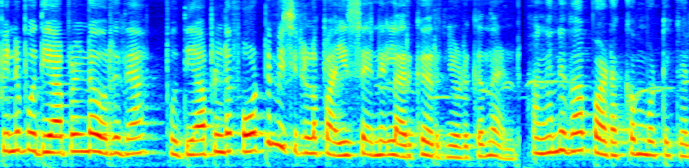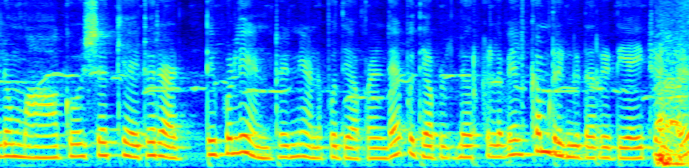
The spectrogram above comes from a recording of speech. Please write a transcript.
പിന്നെ പുതിയാപ്പിളിന്റെ ഒരു ഇതാ പുതിയാപ്പിളിന്റെ ഫോട്ടോ വെച്ചിട്ടുള്ള പൈസ തന്നെ എല്ലാവർക്കും എറിഞ്ഞു കൊടുക്കുന്നുണ്ട്. അങ്ങനെ ഇതാ പടക്കം പൊട്ടിക്കലും ആഘോഷമൊക്കെ ആയിട്ട് ഒരു അടിപൊളി എൻട്രി തന്നെയാണ് പുതിയാപ്പിളിന്റെ പുതിയാപ്പിളിന്റെ അവർക്കുള്ള വെൽക്കം ഡ്രിങ്ക് റെഡി ആയിട്ടുണ്ട്.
